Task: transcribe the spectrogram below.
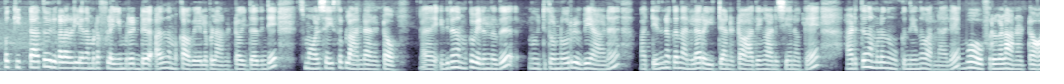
ഇപ്പോൾ കിട്ടാത്ത ഒരു കളറില്ലേ നമ്മുടെ ഫ്ലെയിം റെഡ് അത് നമുക്ക് അവൈലബിൾ ആണ് കേട്ടോ ഇത് അതിന്റെ സ്മോൾ സൈസ് പ്ലാന്റ് ആണ് കേട്ടോ ഇതിന് നമുക്ക് വരുന്നത് നൂറ്റി തൊണ്ണൂറ് രൂപയാണ്. മറ്റേതിനൊക്കെ നല്ല റേറ്റാണ് കേട്ടോ ആദ്യം കാണിച്ചതിനൊക്കെ. അടുത്ത് നമ്മൾ നോക്കുന്നതെന്ന് പറഞ്ഞാൽ കോംബോ ഓഫറുകളാണ് കേട്ടോ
